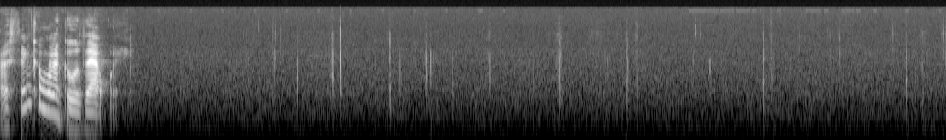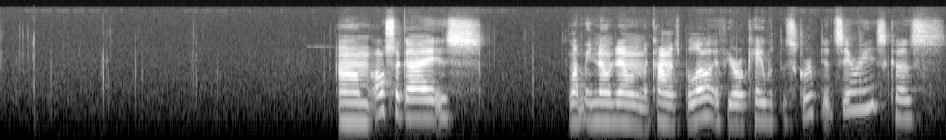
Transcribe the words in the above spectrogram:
I think I want to go that way. Um, also, guys, let me know down in the comments below if you're okay with the scripted series, because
